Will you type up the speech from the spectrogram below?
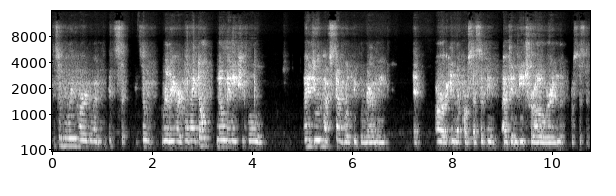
It's a really hard one. It's it's a really hard one. I don't know many people. I do have several people around me that are in the process of in, of in vitro or in the process of.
